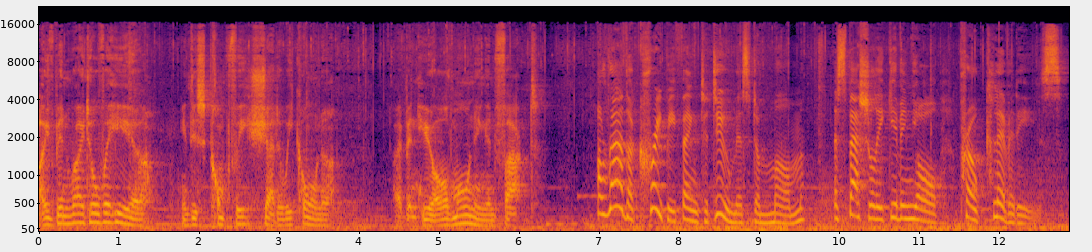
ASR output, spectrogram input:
I've been right over here, in this comfy, shadowy corner. I've been here all morning, in fact. A rather creepy thing to do, Mr. Mum, especially given your proclivities.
